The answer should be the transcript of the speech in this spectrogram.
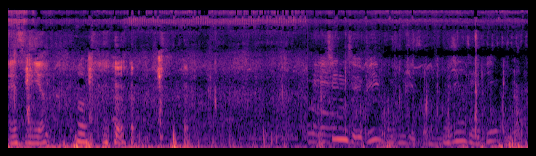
애순이요? 무진제비 무진제비 무진제비?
